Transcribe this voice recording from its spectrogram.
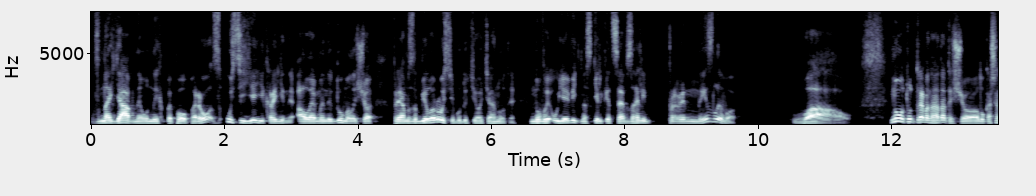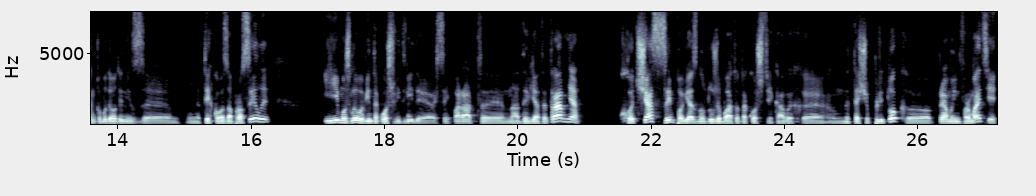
в наявне у них ППО ПРО з усієї країни, але ми не думали, що прямо з Білорусі будуть його тягнути. Ну ви уявіть, наскільки це взагалі принизливо. Вау! Ну тут треба нагадати, що Лукашенко буде один із е, тих, кого запросили, і можливо він також відвідає ось цей парад е, на 9 травня. Хоча з цим пов'язано дуже багато також цікавих, е, не те, що пліток, е, прямо інформації.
